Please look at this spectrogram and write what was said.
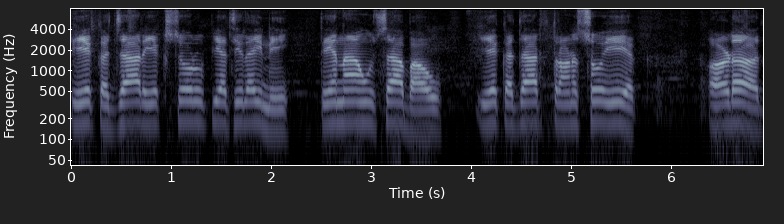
એક હજાર એકસો રૂપિયાથી લઈને તેના ઊંચા ભાવ એક હજાર ત્રણસો એક, અડદ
